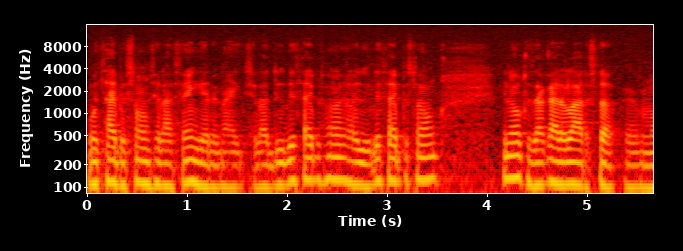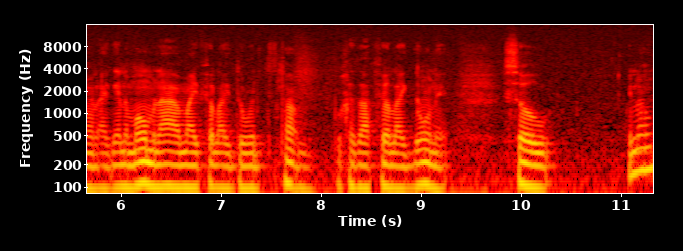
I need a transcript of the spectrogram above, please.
what type of song should I sing at a night? Should I do this type of song? Should I do this type of song? You know, because I got a lot of stuff. You know, like in the moment, I might feel like doing something because I feel like doing it. So, you know,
